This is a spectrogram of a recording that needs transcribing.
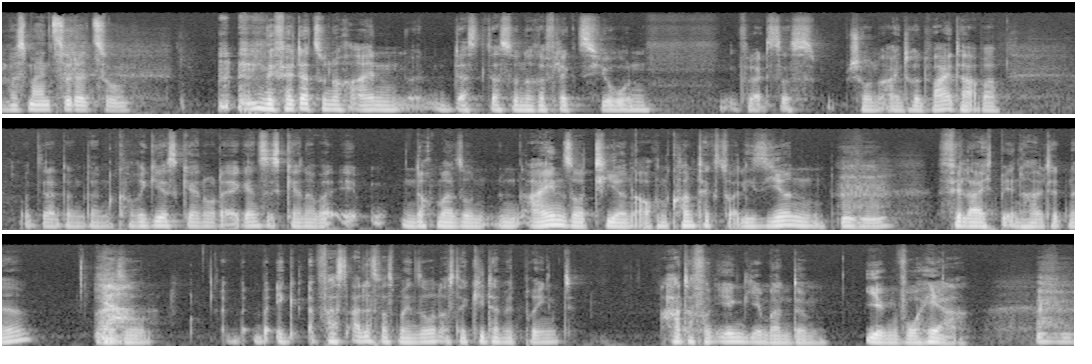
Was meinst du dazu? Mir fällt dazu noch ein, dass, dass so eine Reflexion, vielleicht ist das schon ein Schritt weiter, aber und dann, dann, dann korrigiere es gerne oder ergänze es gerne, aber nochmal so ein Einsortieren, auch ein Kontextualisieren mhm. vielleicht beinhaltet, ne? Ja. Also fast alles, was mein Sohn aus der Kita mitbringt, hat er von irgendjemandem irgendwo her. Mhm.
